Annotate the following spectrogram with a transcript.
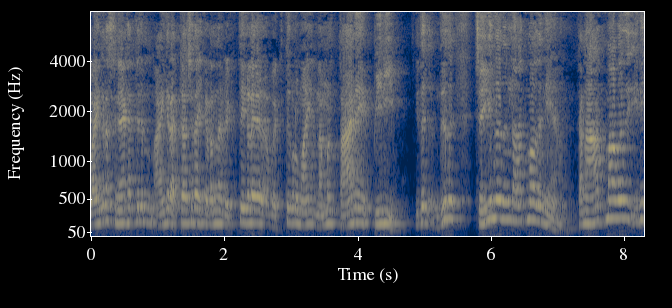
ഭയങ്കര സ്നേഹത്തിലും ഭയങ്കര അറ്റാച്ച്ഡായി കിടന്ന വ്യക്തികളെ വ്യക്തികളുമായി നമ്മൾ താനെ പിരിയും. ഇത് ഇത് ചെയ്യുന്നത് നിങ്ങളുടെ ആത്മാവ് തന്നെയാണ്. കാരണം ആത്മാവ് ഇനി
